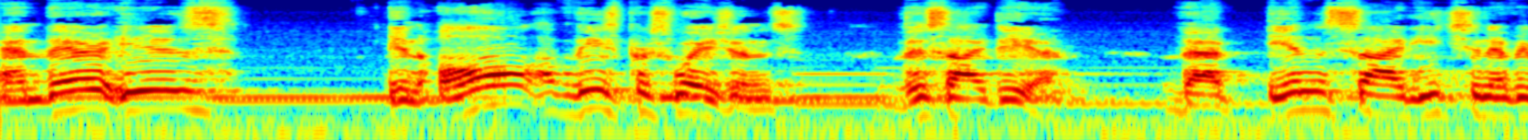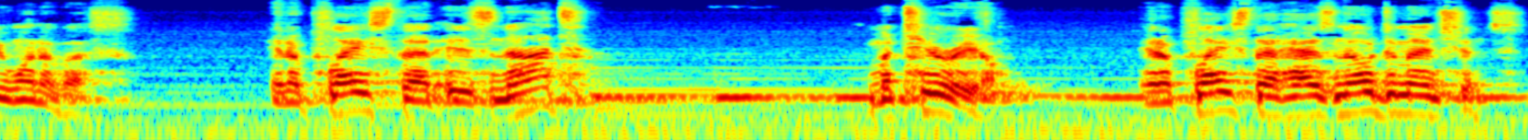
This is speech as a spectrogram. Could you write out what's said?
And there is, in all of these persuasions, this idea that inside each and every one of us, in a place that is not material, in a place that has no dimensions,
